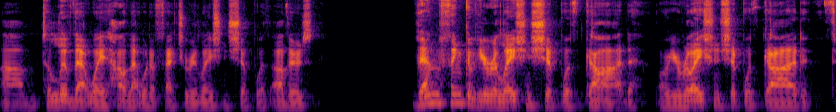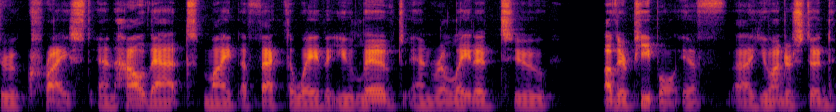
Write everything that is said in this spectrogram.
um, to live that way, how that would affect your relationship with others. Then think of your relationship with God or your relationship with God through Christ and how that might affect the way that you lived and related to other people if uh, you understood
